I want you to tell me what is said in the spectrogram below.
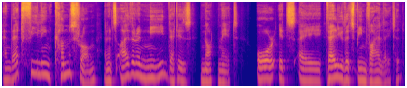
and that feeling comes from, and it's either a need that is not met or it's a value that's been violated.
